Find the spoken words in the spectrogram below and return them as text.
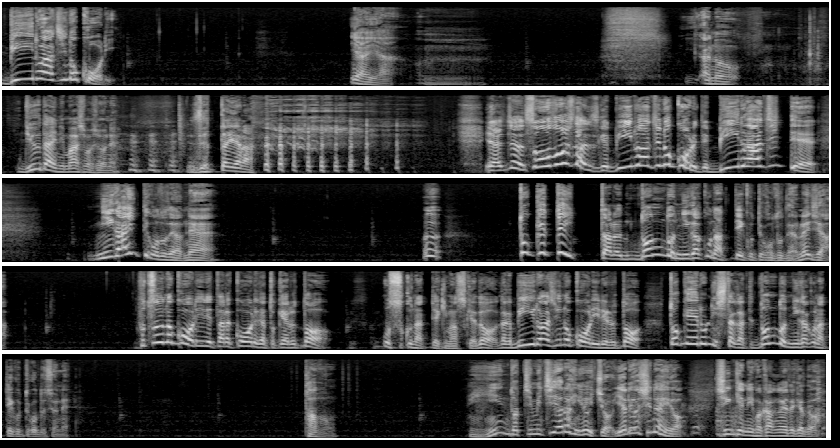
ビール味の氷。いやいやあの龍大に回しましょうね。絶対やらん。いやじゃあ想像したんですけどビール味の氷ってビール味って苦いってことだよね。溶けていっったらどんどん苦くなっていくってことだよねじゃあ。普通の氷入れたら氷が溶けると薄くなっていきますけどだからビール味の氷入れると溶けるに従ってどんどん苦くなっていくってことですよね。多分。いい？どっちみちやらへんよ一応。やりはしないよ。真剣に今考えたけど。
